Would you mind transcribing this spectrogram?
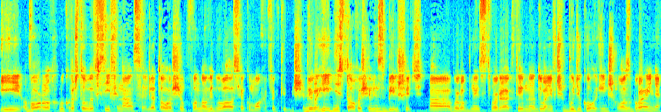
І ворог використовує всі фінанси для того, щоб воно відбувалося якомога ефективніше. Вірогідність того, що він збільшить а, виробництво реактивних дронів чи будь-якого іншого озброєння,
